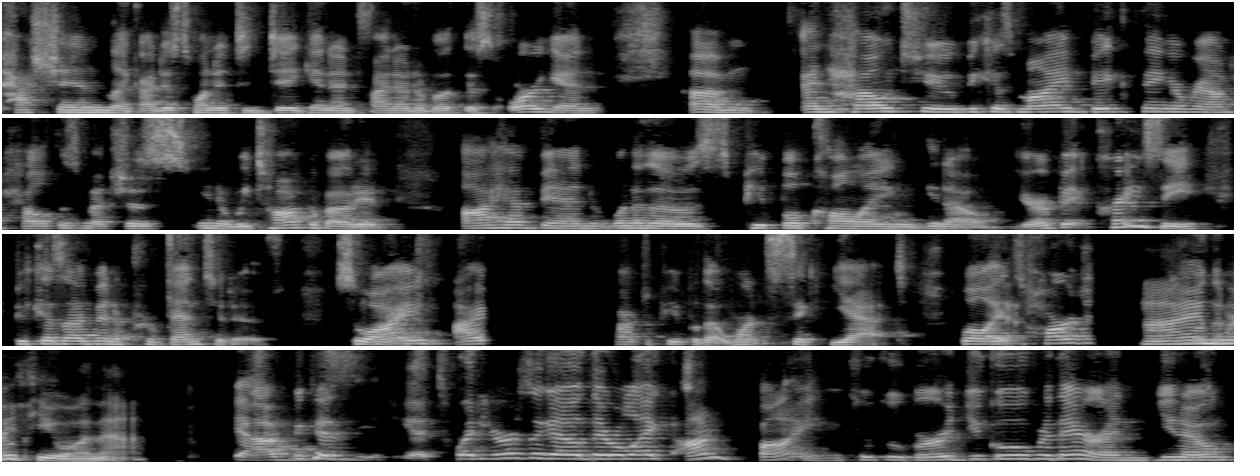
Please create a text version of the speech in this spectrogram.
passion. Like I just wanted to dig in and find out about this organ um, and how to, because my big thing around health, as much as, you know, we talk about it, I have been one of those people calling, you know, you're a bit crazy because I've been a preventative. So right. I, I talk to people that weren't sick yet. Well, yeah. it's hard to. I'm with you on that. Yeah, because 20 years ago they were like, I'm fine, cuckoo bird. You go over there and you know,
